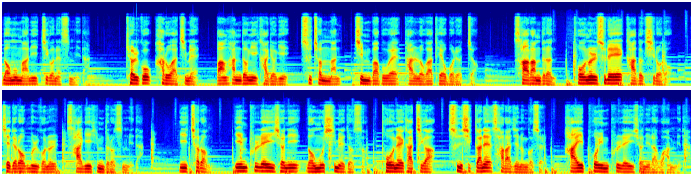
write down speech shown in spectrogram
너무 많이 찍어냈습니다. 결국 하루아침에 빵 한 덩이 가격이 수천만 짐바브웨 달러가 되어버렸죠. 사람들은 돈을 수레에 가득 실어도 제대로 물건을 사기 힘들었습니다. 이처럼 인플레이션이 너무 심해져서 돈의 가치가 순식간에 사라지는 것을 하이포인플레이션이라고 합니다.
